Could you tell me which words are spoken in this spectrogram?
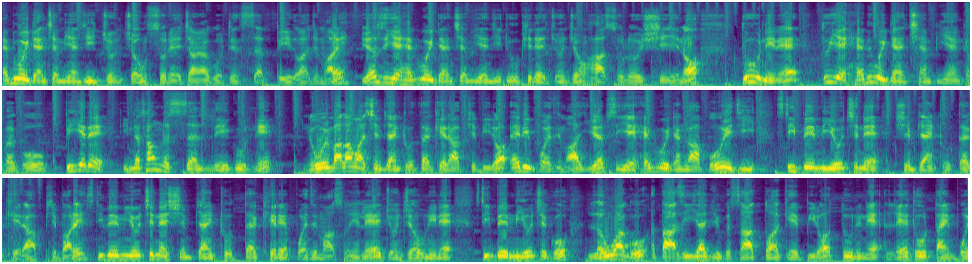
Heavyweight တန်းချန်ပီယံကြီးဂျွန်ဂျုံးဆိုတဲ့အကြောင်းအရာကိုတင်ဆက်ပေးသွားကြပါမယ်။ UFC ရဲ့ Heavyweight တန်းချန်ပီယံကြီးတူဖြစ်တဲ့ဂျွန်ဂျုံးဟာဆိုလို့ရှိရင်တော့သူ့အနေနဲ့သူ့ရဲ့ Heavyweight တန်းချန်ပီယံကပတ်ကိုပြီးခဲ့တဲ့ဒီ2024ခုနှစ်နိုဝင်ဘာလမှာရှင်ပြိုင်ထိုးသက်ခဲ့တာဖြစ်ပြီးတော့အဲ့ဒီပွဲစဉ်မှာ UFC ရဲ့ Heavyweight တန်းကဘိုးအေကြီး Stipe Miocic နဲ့ရှင်ပြိုင်ထိုးသက်ခဲ့တာဖြစ်ပါတယ်။ Stipe Miocic နဲ့ရှင်ပြိုင်ထိုးသက်ခဲ့တဲ့ပွဲစဉ်မှာဆိုရင်လည်းဂျွန်ဂျုံးအနေနဲ့ Stipe Miocic ကိုလုံးဝကိုအသာစီးရယူကစားသွားခဲ့ပြီးတော့သူ့အနေနဲ့အလဲထိုးတိုင်ပွဲ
